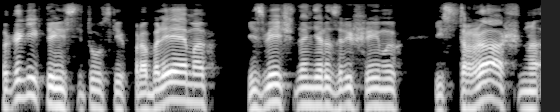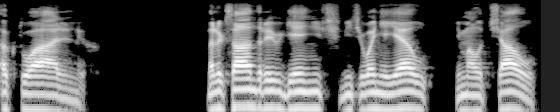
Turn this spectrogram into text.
о каких-то институтских проблемах, извечно неразрешимых и страшно актуальных. Александр Евгеньевич ничего не ел и молчал,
